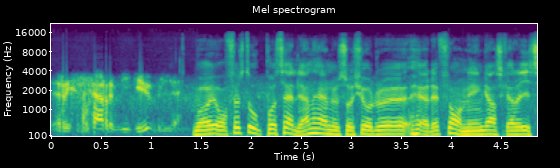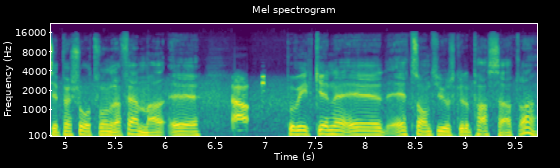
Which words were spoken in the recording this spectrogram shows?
reservhjul? vad jag förstod på säljaren här nu så körde du härifrån i en ganska risig Peugeot 205 eh, Ja. på vilken eh, ett sånt hjul skulle passat va?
